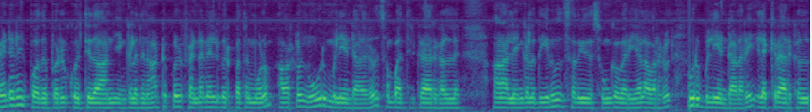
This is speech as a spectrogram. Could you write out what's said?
பெண்டனில் போதைப் பொருள் தான் எங்களது நாட்டுக்குள் பெண்டனில் விற்பதன் மூலம் அவர்கள் நூறு மில்லியன் டாலர்கள் சம்பாதித்திருக்கிறார்கள் ஆனால் எங்களது இருபது சதவீத சுங்க வரியால் அவர்கள் நூறு பில்லியன் டாலரை இழக்கிறார்கள்.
